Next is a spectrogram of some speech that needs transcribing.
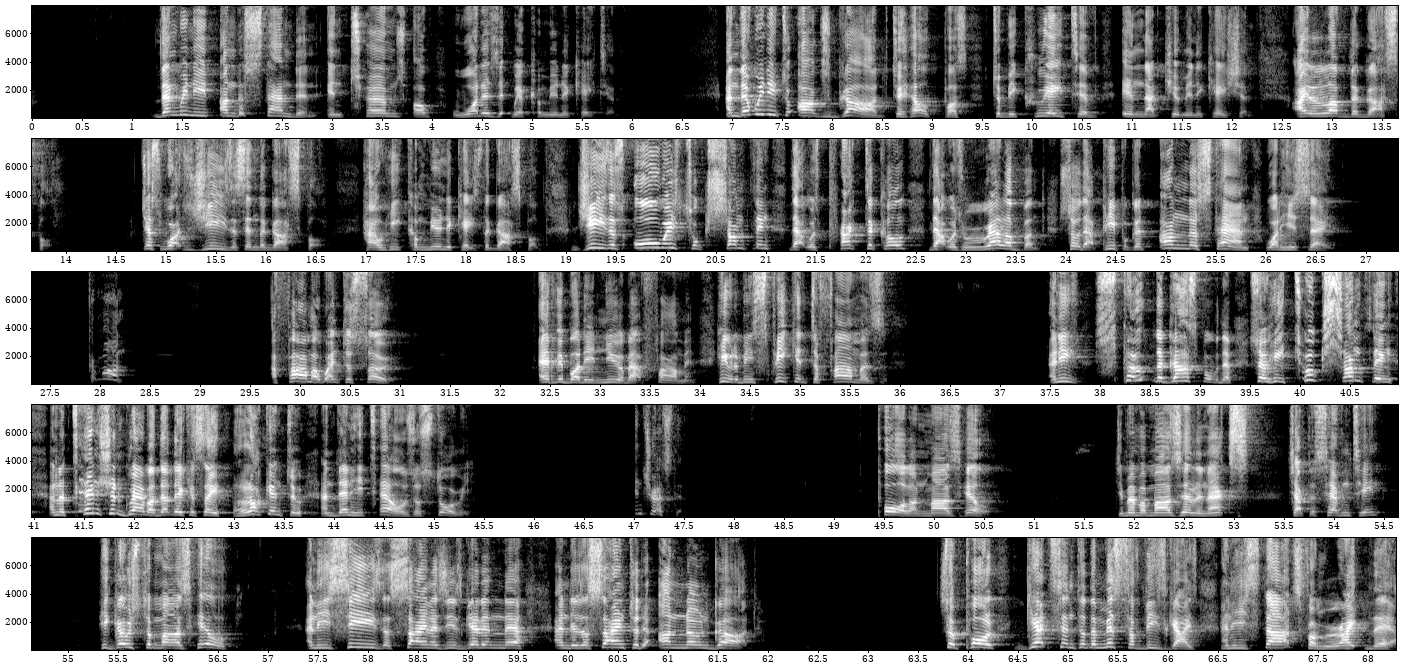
Then we need understanding in terms of what is it we're communicating. And then we need to ask God to help us to be creative in that communication. I love the gospel. Just watch Jesus in the gospel how he communicates the gospel. Jesus always took something that was practical, that was relevant, so that people could understand what he's saying. Come on. A farmer went to sow. Everybody knew about farming. He would have been speaking to farmers. And he spoke the gospel with them. So he took something, an attention grabber that they could say, lock into, and then he tells a story. Interesting. Paul on Mars Hill. Do you remember Mars Hill in Acts chapter 17? He goes to Mars Hill and he sees a sign as he's getting there, and there's a sign to the unknown God. So Paul gets into the midst of these guys and he starts from right there.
